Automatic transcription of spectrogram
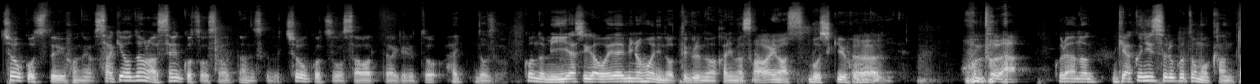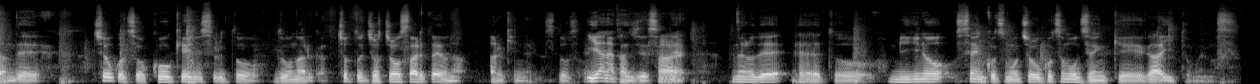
腸骨という骨を、先ほどのは仙骨を触ったんですけど、腸骨を触ってあげると、はい、どうぞ。今度右足が親指の方に乗ってくるの分かりますか？わかります。母子球方向に。本当だ。これあの逆にすることも簡単で腸骨を後傾にするとどうなるか。ちょっと助長されたような歩きになります。どうぞ。嫌な感じですよね、はい。なので、えー、と右の仙骨も腸骨も前傾がいいと思います。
